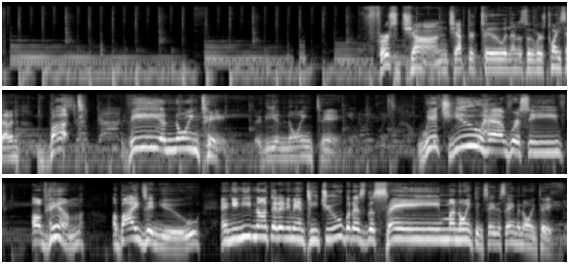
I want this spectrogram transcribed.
First John chapter 2 and then let's look at verse 27 but the anointing say the anointing which you have received of him abides in you and you need not that any man teach you but as the same anointing. Say the same anointing.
